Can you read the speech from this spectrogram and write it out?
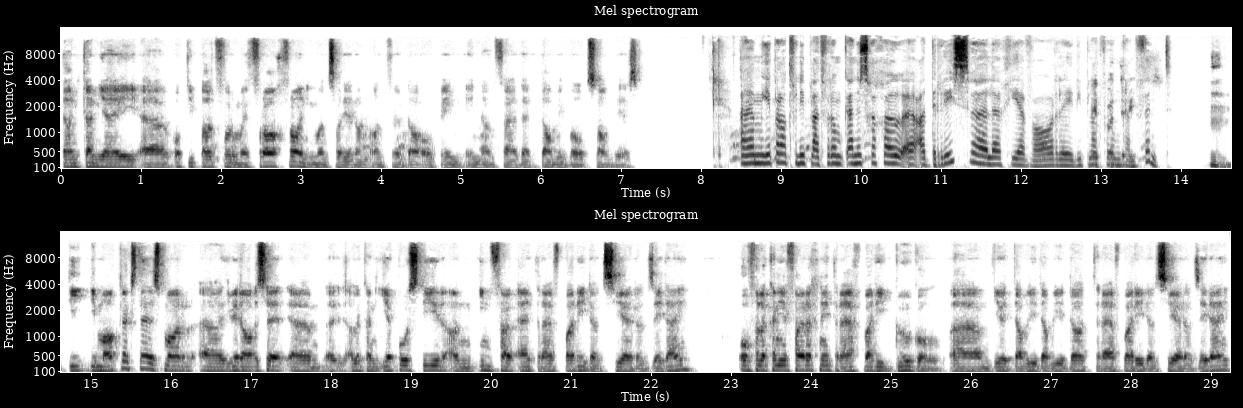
dan kan jy uh op die platform 'n vraag vra en iemand sal jou dan antwoord daarop en en dan verder daarmee wil saam wees. Ehm um, jy praat van die platform kan ons gou-gou 'n uh, adres vir hulle gee waar hulle die platform kan vind. Die die maklikste is maar uh jy weet daar is 'n ehm um, uh, hulle kan e-pos stuur aan info@refbuddy.co.za of hulle kan eenvoudig net refbuddy Google ehm um, jy weet www.refbuddy.co.za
